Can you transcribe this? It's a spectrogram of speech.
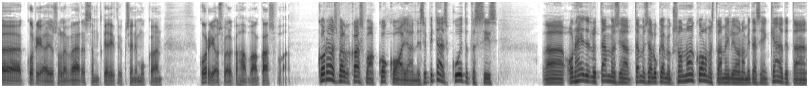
öö, korjaa, jos olen väärässä, mutta käsitykseni mukaan korjausvelkahan vaan kasvaa. Korjausvelka kasvaa koko ajan, niin se pitäisi kuitata siis – Äh, on heitellyt tämmöisiä, tämmöisiä lukemia, se on noin 300 miljoonaa, mitä siihen käytetään,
